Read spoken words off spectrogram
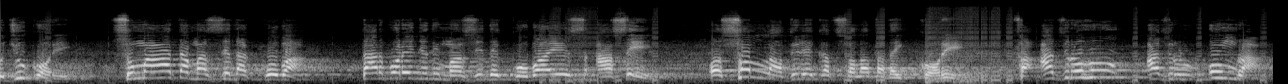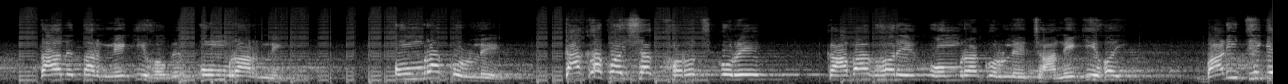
অজু করে সুমাতা মসজিদা কোবা তারপরে যদি মসজিদে কোবায় আসে অসল্লা দুই রেখাত সলাত আদায় করে আজরহু আজরুল উমরা, তাহলে তার নেকি হবে উমরার নেকি। উমরা করলে টাকা পয়সা খরচ করে কাবা ঘরে ওমরা করলে জানে কি হয়। বাড়ি থেকে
